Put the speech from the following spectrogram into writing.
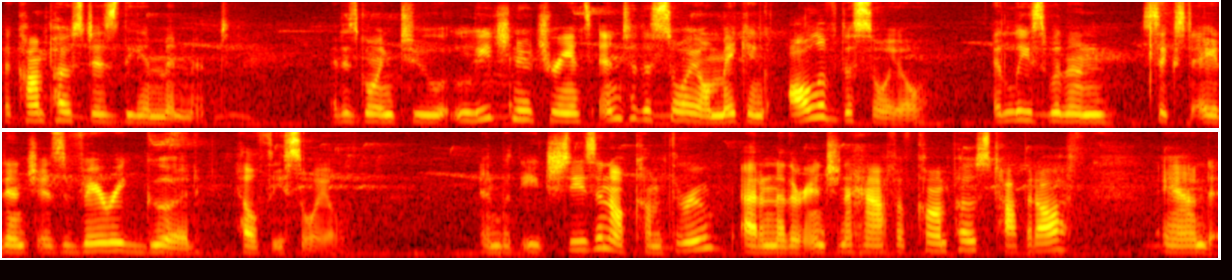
the compost is the amendment. It is going to leach nutrients into the soil, making all of the soil, at least within six to eight inches, very good, healthy soil. And with each season, I'll come through, add another inch and a half of compost, top it off, and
